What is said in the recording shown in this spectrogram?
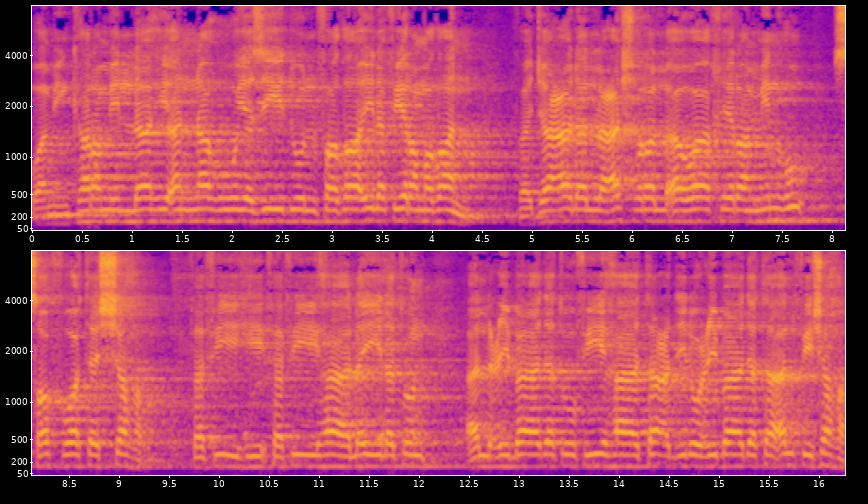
ومن كرم الله أنه يزيد الفضائل في رمضان فجعل العشر الأواخر منه صفوة الشهر. ففيه ففيها ليلة العبادة فيها تعدل عبادة ألف شهر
